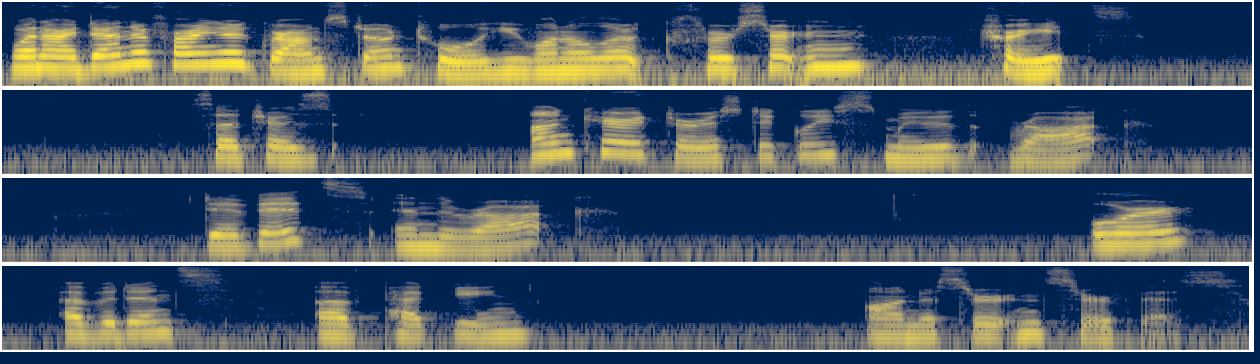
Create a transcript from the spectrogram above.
When identifying a groundstone tool, you want to look for certain traits, such as uncharacteristically smooth rock, divots in the rock, or evidence of pecking on a certain surface.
